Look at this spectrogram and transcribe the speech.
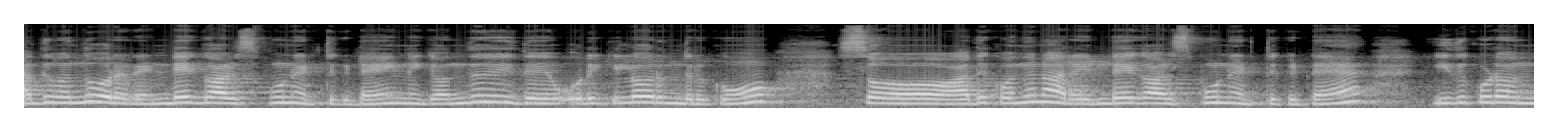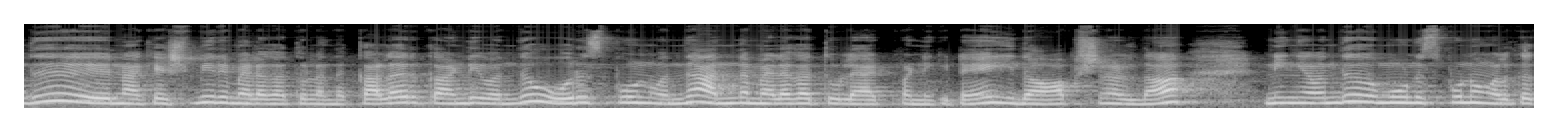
அது வந்து ஒரு ரெண்டே கால் ஸ்பூன் எடுத்துக்கிட்டேன். இன்றைக்கி வந்து இது ஒரு கிலோ இருந்திருக்கும். ஸோ அதுக்கு வந்து நான் ரெண்டே கால் ஸ்பூன் எடுத்துக்கிட்டேன். இது கூட வந்து நான் காஷ்மீரி மிளகாத்தூள் அந்த கலருக்காண்டி வந்து ஒரு ஸ்பூன் வந்து அந்த மிளகாத்தூள் ஆட் பண்ணிக்கிட்டேன். இது ஆப்ஷனல் தான். நீங்கள் வந்து மூணு ஸ்பூன் உங்களுக்கு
